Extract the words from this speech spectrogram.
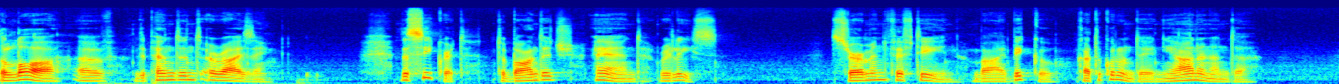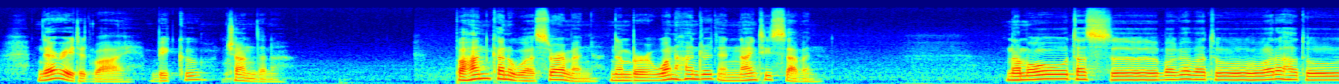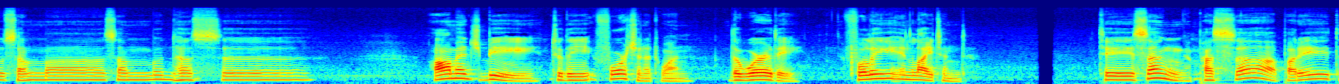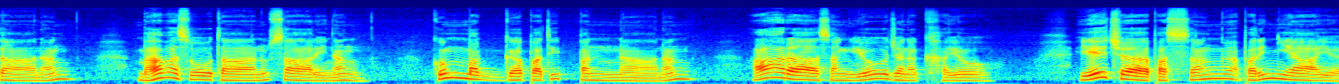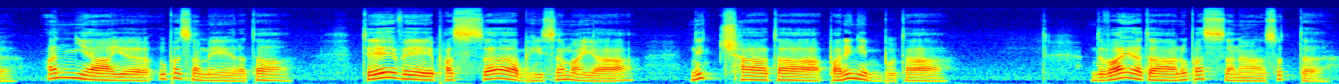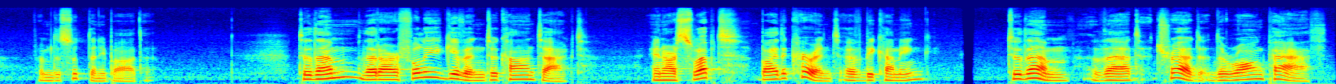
The law of dependent arising. The secret to bondage and release. Sermon 15 by Bhikkhu Katukurunde Nyanananda. Narrated by Bhikkhu Chandana. Pahan Kanuwa Sermon number 197. Namo tassa bhagavato arahato samma sambuddhassa. Homage be to the fortunate one, the worthy, fully enlightened. Te sang passa paretanang bhavasotanusarinang kummagga patipannanang ara sangyojanakhayo ये च पस्संग परिन्याय अन्याय उपसमेरता ते वे पस्साभिसमया निच्छाता parinibbuta. Dvayatanupasana Sutta from the Sutta Nipata. To them that are fully given to contact and are swept by the current of becoming, to them that tread the wrong path,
